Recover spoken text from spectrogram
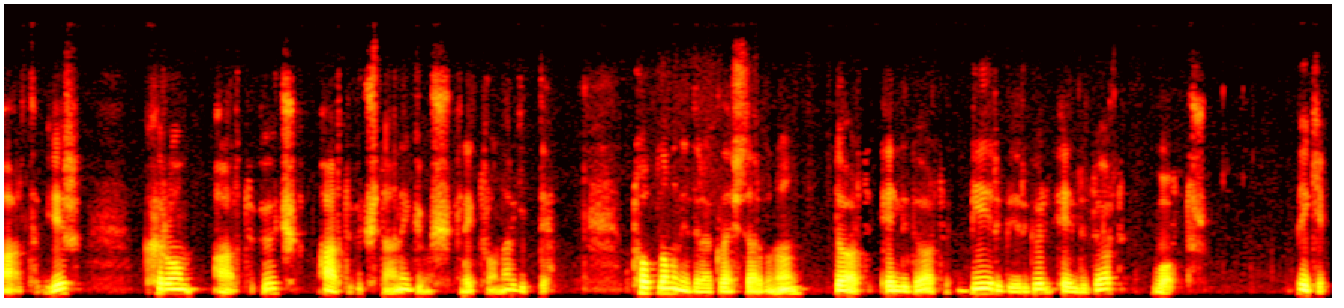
artı 1. Krom artı 3 artı 3 tane gümüş. Elektronlar gitti. Toplamı nedir arkadaşlar bunun? 4, 54, 1,54 volttur. Peki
